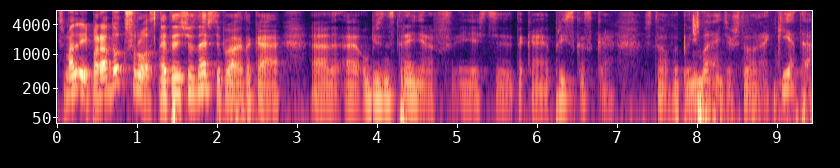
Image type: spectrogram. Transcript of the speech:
Смотри, парадокс роста. Это еще, знаешь, типа такая э, э, у бизнес-тренеров есть э, такая присказка, что вы понимаете, что ракета,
